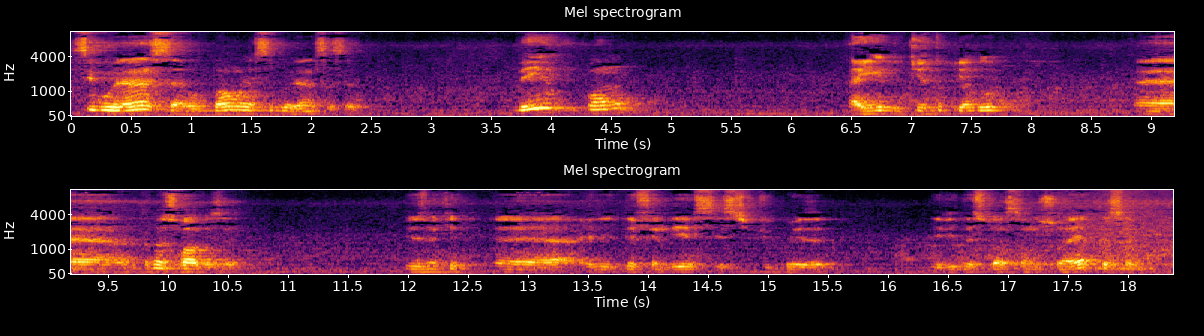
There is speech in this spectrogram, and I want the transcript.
segurança, o pão é a segurança. Sabe? Meio como aí dito pelo Thomas Hobbes, mesmo que é, ele defendesse esse tipo de coisa devido à situação de sua época, sabe?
